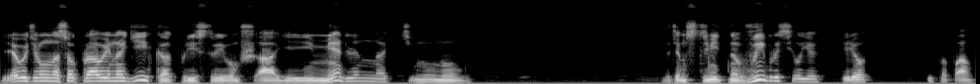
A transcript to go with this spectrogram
Я вытянул носок правой ноги, как при строевом шаге, и медленно оттянул ногу. Затем стремительно выбросил ее вперед и попал.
